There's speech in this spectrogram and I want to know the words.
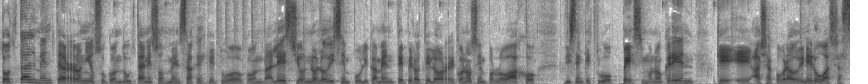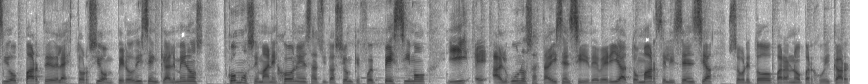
totalmente erróneo su conducta en esos mensajes que tuvo con D'Alessio. No lo dicen públicamente, pero te lo reconocen por lo bajo. Dicen que estuvo pésimo. No creen que eh, haya cobrado dinero o haya sido parte de la extorsión, pero dicen que al menos cómo se manejó en esa situación que fue pésimo y eh, algunos hasta dicen sí, debería tomarse licencia, sobre todo para no perjudicar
